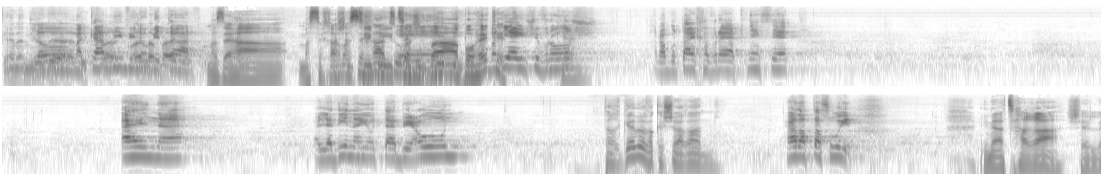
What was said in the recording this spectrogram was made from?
כן, אני לא יודע. לא מכבי ולא בית"ר. מה זה, המסכה של ציבי צהובה בוהקת? מכובדי היושב-ראש, כן. רבותיי חברי הכנסת, أهلنا الذين يتابعون תרגם בבקשה, רן. هذا التصويت. הנה הצהרה של...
